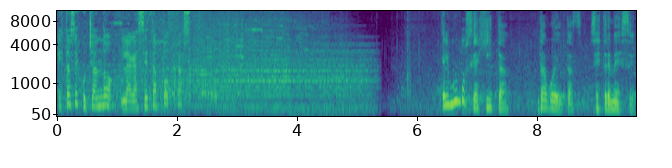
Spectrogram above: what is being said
Estás escuchando La Gaceta Podcast. El mundo se agita, da vueltas, se estremece.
